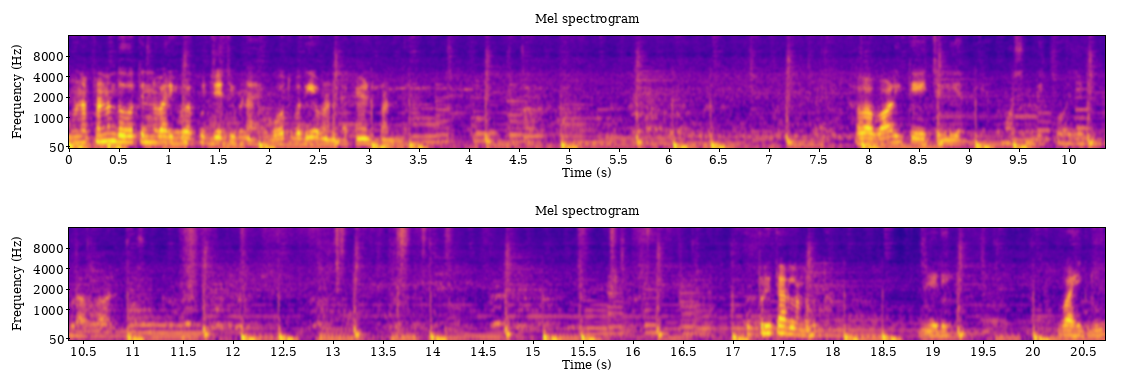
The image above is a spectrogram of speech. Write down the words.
ਹੁਣ ਆਪਣਾ ਨਾ ਦੋ ਤਿੰਨ ਵਾਰੀ ਹੋਇਆ ਕੁੱਜੇ 'ਚ ਹੀ ਬਣਾਇਆ। ਬਹੁਤ ਵਧੀਆ ਬਣਦਾ ਘੈਂਟ ਬਣਦਾ। ਹਵਾ ਵਾਲੀ ਤੇਜ਼ ਚੱਲੀ ਜਾਂਦੀ ਹੈ। ਮੌਸਮ ਦੇਖੋ ਹਜੇ ਵੀ ਬੁਰਾ ਹਾਲ ਮੌਸਮ ਦਾ। ਉੱਪਰ ਹੀ ਧਰ ਲਾਂਦਾ ਪੁੱਤ। ਨੇੜੇ। ਵਾਹਿਗੁਰੂ।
